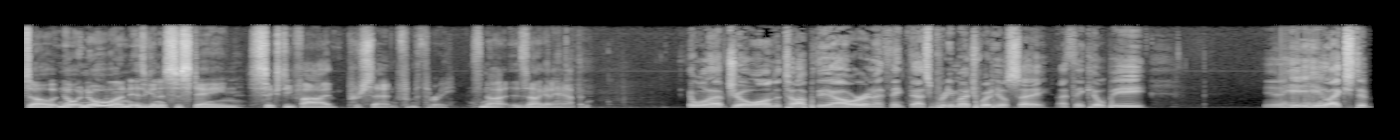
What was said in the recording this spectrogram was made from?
So no no one is going to sustain 65% from 3. It's not it's not going to happen. And we'll have Joe on the top of the hour, and I think that's pretty much what he'll say. I think he'll be. You know, he he likes to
